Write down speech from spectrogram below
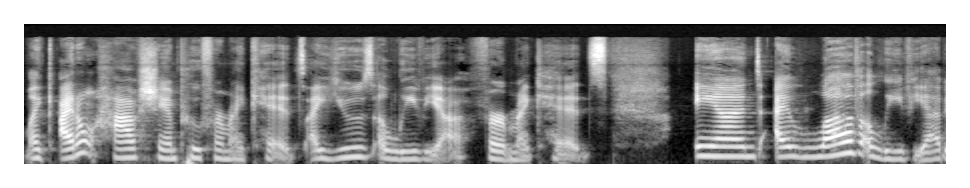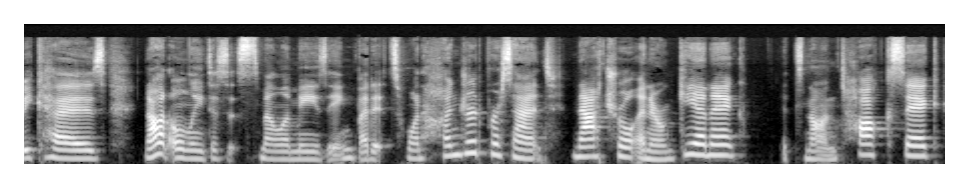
Like, I don't have shampoo for my kids, I use Aleavia for my kids. And I love Aleavia because not only does it smell amazing, but it's 100% natural and organic. It's non toxic.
